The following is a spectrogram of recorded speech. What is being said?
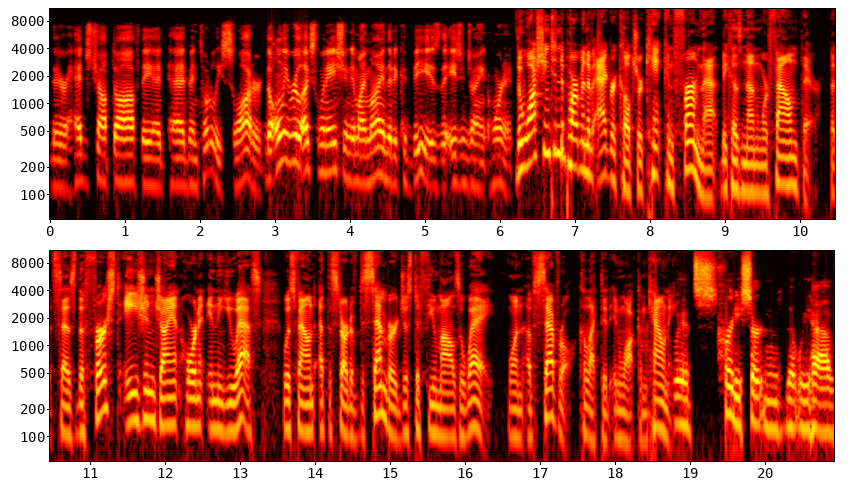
their heads chopped off. They had, had been totally slaughtered. The only real explanation in my mind that it could be is the Asian giant hornet. The Washington Department of Agriculture can't confirm that because none were found there, but says the first Asian giant hornet in the U.S. was found at the start of December just a few miles away one of several collected in Whatcom County. It's pretty certain that we have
